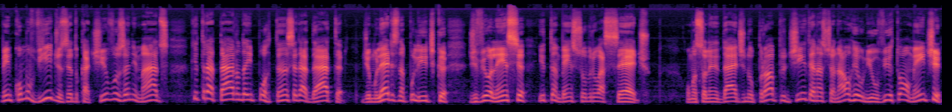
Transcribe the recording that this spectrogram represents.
bem como vídeos educativos animados que trataram da importância da data, de mulheres na política, de violência e também sobre o assédio. Uma solenidade no próprio Dia Internacional reuniu virtualmente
